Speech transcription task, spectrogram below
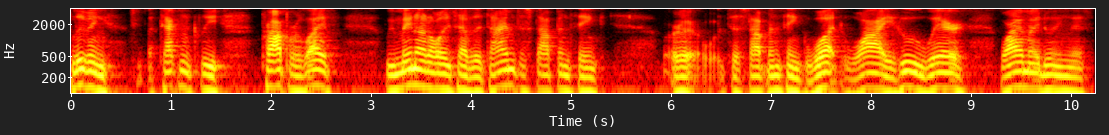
living technically proper life, we may not always have the time to stop and think, or to stop and think what, why, who, where, why am I doing this?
